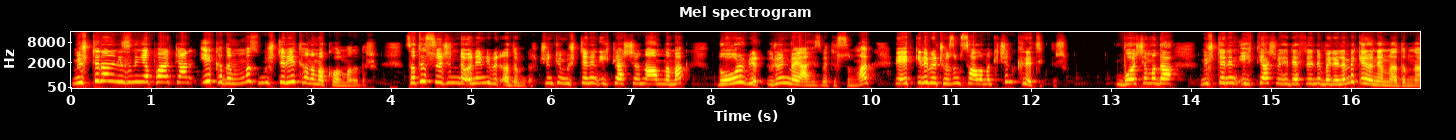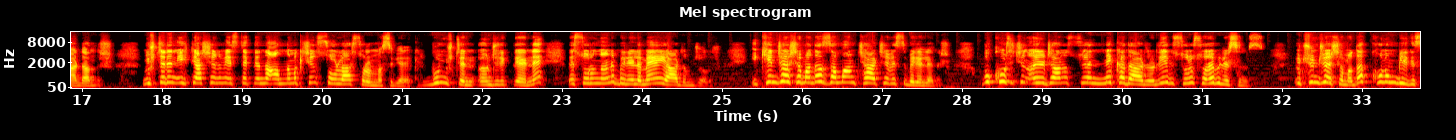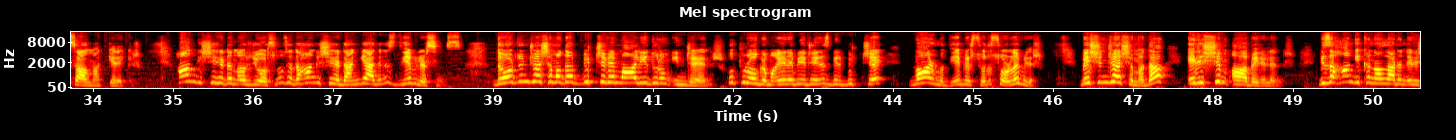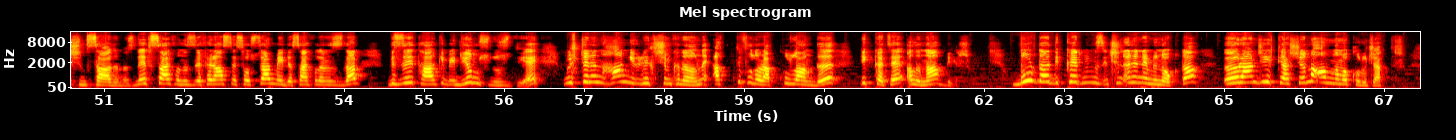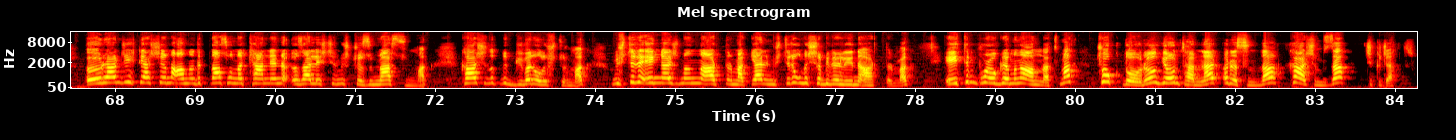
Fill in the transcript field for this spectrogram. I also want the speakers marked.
Speaker 1: Müşteri analizini yaparken ilk adımımız müşteriyi tanımak olmalıdır. Satış sürecinde önemli bir adımdır. Çünkü müşterinin ihtiyaçlarını anlamak, doğru bir ürün veya hizmeti sunmak ve etkili bir çözüm sağlamak için kritiktir. Bu aşamada müşterinin ihtiyaç ve hedeflerini belirlemek en önemli adımlardandır. Müşterinin ihtiyaçlarını ve isteklerini anlamak için sorular sorulması gerekir. Bu müşterinin önceliklerini ve sorunlarını belirlemeye yardımcı olur. İkinci aşamada zaman çerçevesi belirlenir. Bu kurs için ayıracağınız süre ne kadardır diye bir soru sorabilirsiniz. Üçüncü aşamada konum bilgisi almak gerekir. Hangi şehirden arıyorsunuz ya da hangi şehirden geldiniz diyebilirsiniz. Dördüncü aşamada bütçe ve mali durum incelenir. Bu programa ayırabileceğiniz bir bütçe var mı diye bir soru sorulabilir. Beşinci aşamada erişim ağı belirlenir. Bize hangi kanallardan erişim sağladınız? Web sayfanız, referans ve sosyal medya sayfalarınızdan bizi takip ediyor musunuz diye müşterinin hangi iletişim kanalını aktif olarak kullandığı dikkate alınabilir. Burada dikkat etmemiz için en önemli nokta öğrenci ihtiyaçlarını anlamak olacaktır. Öğrenci ihtiyaçlarını anladıktan sonra kendilerine özelleştirilmiş çözümler sunmak, karşılıklı güven oluşturmak, müşteri engajmanını arttırmak yani müşteri ulaşabilirliğini arttırmak, eğitim programını anlatmak çok doğru yöntemler arasında karşımıza çıkacaktır.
